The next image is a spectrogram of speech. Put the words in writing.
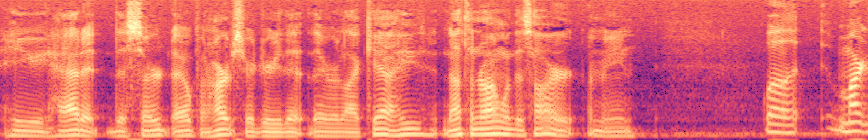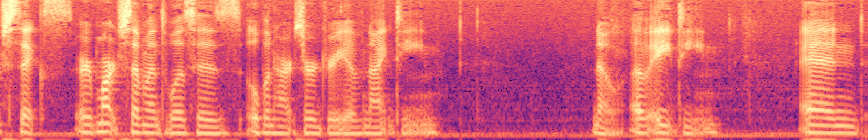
he had it, the, sur- the open heart surgery, that they were like, yeah, he's nothing wrong with his heart. I mean, well, March sixth or March seventh was his open heart surgery of nineteen. No, of eighteen, and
